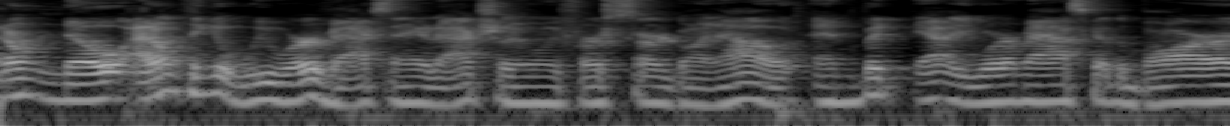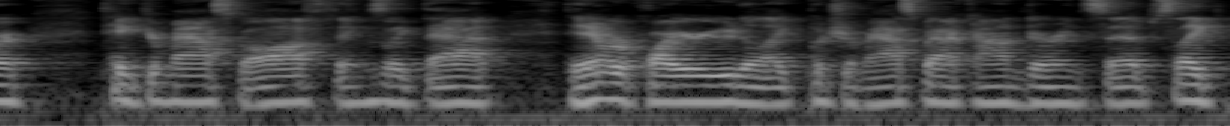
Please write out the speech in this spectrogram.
I don't know. I don't think it, we were vaccinated actually when we first started going out. And but yeah, you wear a mask at the bar, take your mask off, things like that. They didn't require you to like put your mask back on during sips. Like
